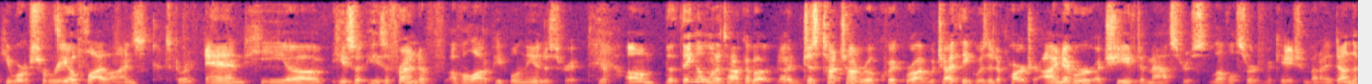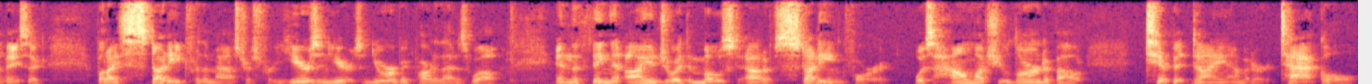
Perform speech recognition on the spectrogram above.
He works for Rio Fly Lines. That's correct. And he uh, he's a, he's a friend of, of a lot of people in the industry. Yeah. Um, the thing I want to talk about, uh, just touch on real quick, Rod, which I think was a departure. I never achieved a master's level certification, but I'd done the basic. But I studied for the master's for years and years, and you were a big part of that as well. And the thing that I enjoyed the most out of studying for it was how much you learned about tippet diameter, tackle,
